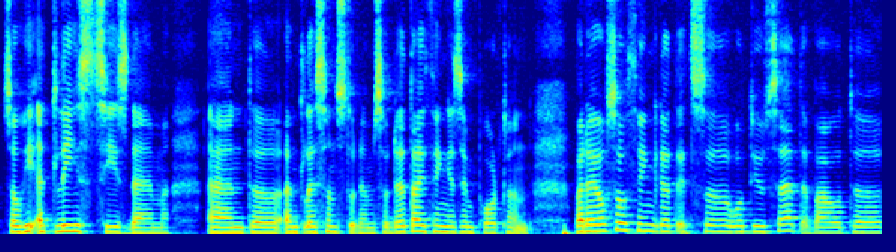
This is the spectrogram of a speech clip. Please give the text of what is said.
So he at least sees them and, uh, and listens to them. So that I think is important. But I also think that it's uh, what you said about uh,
